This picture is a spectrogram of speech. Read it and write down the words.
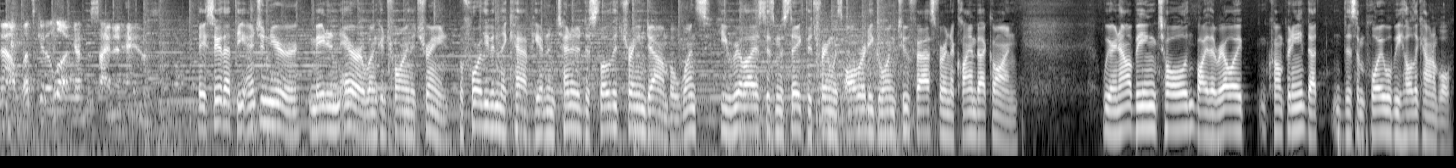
Now, let's get a look at the sign at hand. They say that the engineer made an error when controlling the train. Before leaving the cab, he had intended to slow the train down, but once he realized his mistake, the train was already going too fast for him to climb back on. We are now being told by the railway company that this employee will be held accountable.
